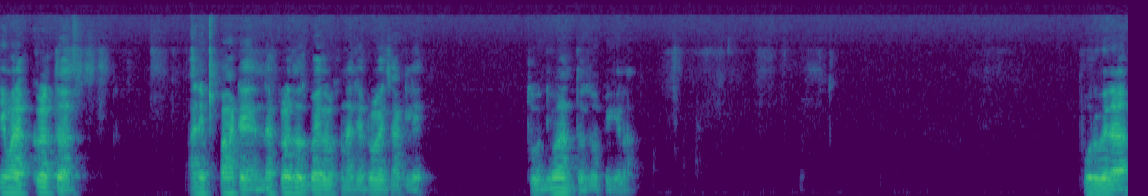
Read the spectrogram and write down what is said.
हे मला कळतं. आणि पहाटे नकळतच बैलखानाचे डोळे झाकले. तो निवांत झोपी गेला. पूर्वेला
